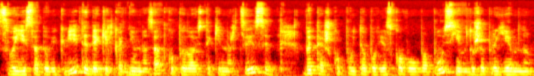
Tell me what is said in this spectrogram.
свої садові квіти. Декілька днів назад купила ось такі нарциси. Ви теж купуйте обов'язково у бабусь. Їм дуже приємно,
